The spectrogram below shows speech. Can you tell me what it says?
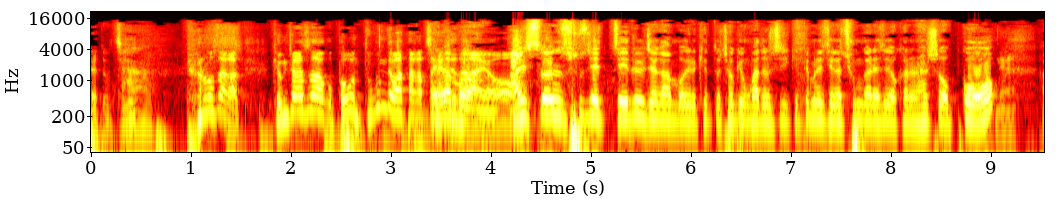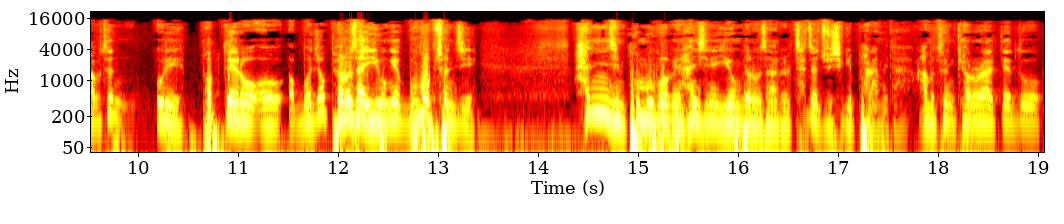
해야 되고. 자, 변호사가 경찰서하고 법원 두 군데 왔다 갔다 해야 뭐 되잖아요. 알선 수재죄를 제가 뭐 이렇게 또 적용받을 수 있기 때문에 제가 중간에서 역할을 할 수 없고 네. 아무튼 우리 법대로 어, 어, 뭐죠 변호사 이용의 무법천지 한신 법무법인 한신의 이용 변호사를 찾아주시기 바랍니다. 아무튼 결혼할 때도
